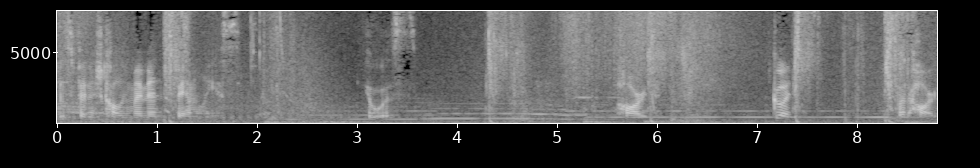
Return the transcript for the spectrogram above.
Just finished calling my men's families. It was... hard. Good. But hard.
